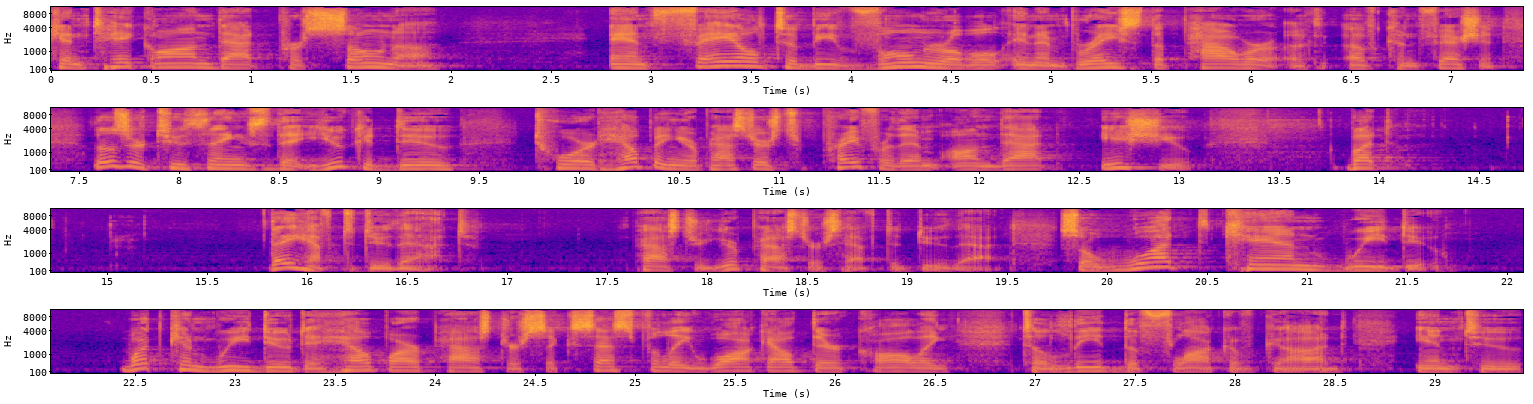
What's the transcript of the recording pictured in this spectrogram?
can take on that persona and fail to be vulnerable and embrace the power of, of, confession. Those are two things that you could do toward helping your pastors to pray for them on that issue. But they have to do that. Pastor, your pastors have to do that. So, what can we do? What can we do to help our pastors successfully walk out their calling to lead the flock of God into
